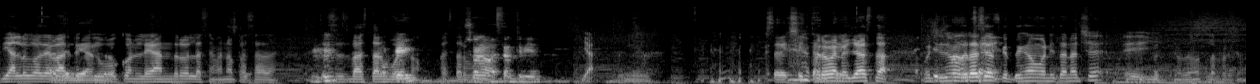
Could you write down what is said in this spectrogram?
diálogo, debate que hubo con Leandro la semana pasada. Entonces va a estar bueno. Va a estar Suena bastante bien. Ya. Pero bueno, ya está. Muchísimas gracias, que tengan bonita noche eh, y nos vemos la próxima.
